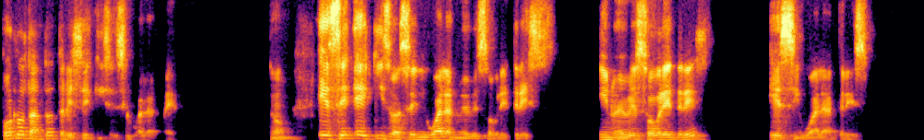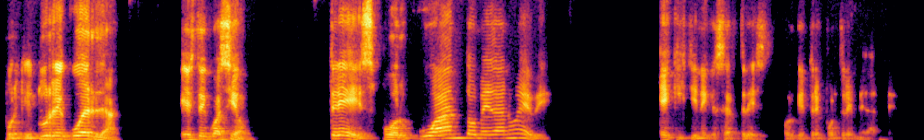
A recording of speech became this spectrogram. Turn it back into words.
Por lo tanto, 3x es igual a 9. ¿no? Ese x va a ser igual a 9 sobre 3. Y 9 sobre 3 es igual a 3. Porque tú recuerda esta ecuación. 3 por cuánto me da 9? X tiene que ser 3, porque 3 por 3 me da 9.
